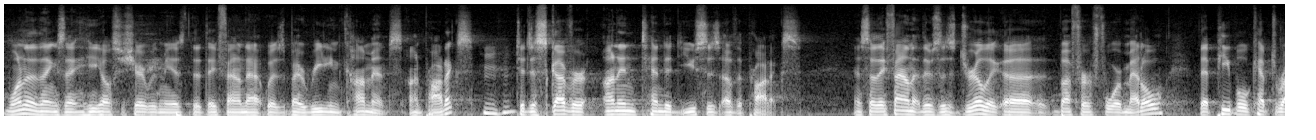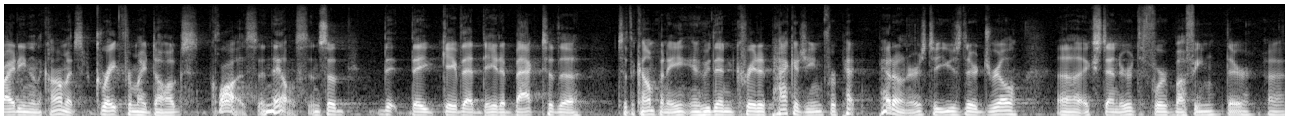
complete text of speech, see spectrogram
one of the things that he also shared with me is that they found out was by reading comments on products mm-hmm. to discover unintended uses of the products. And so they found that there's this drill uh, buffer for metal that people kept writing in the comments, great for my dog's claws and nails. And so they, they gave that data back to the, to the company, who then created packaging for pet, pet owners to use their drill uh, extender for buffing their uh,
